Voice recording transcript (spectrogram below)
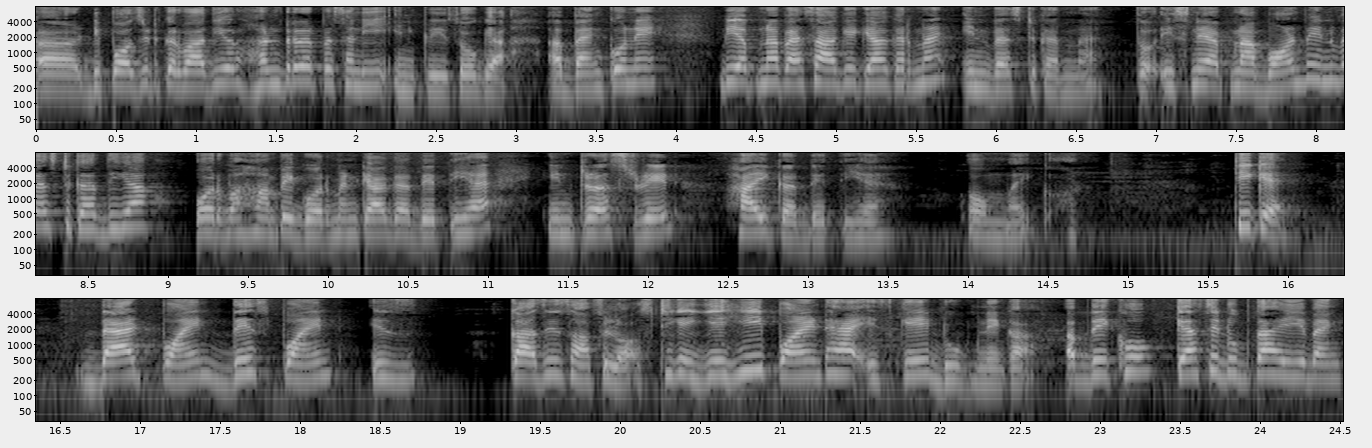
डिपॉजिट करवा दिया और हंड्रेड परसेंट ये इंक्रीज हो गया। अब बैंकों ने भी अपना पैसा आगे क्या करना है? इन्वेस्ट करना है। तो इसने अपना बॉन्ड में इन्वेस्ट कर दिया और वहाँ पे गवर्नमेंट क्या कर देती है? इंटरेस्ट रेट हाई कर देती है। ओ माय गॉड ठीक है? That point this point is causes of loss ठीक है? यही पॉइंट है इसके डूबने का। अब देखो, कैसे डूबता है ये बैंक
